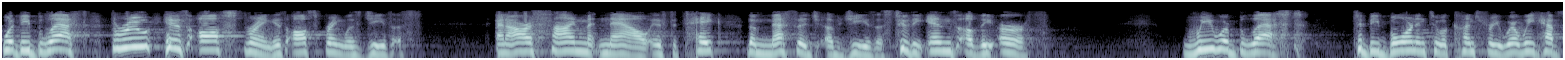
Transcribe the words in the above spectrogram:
would be blessed through his offspring. His offspring was Jesus. And our assignment now is to take the message of Jesus to the ends of the earth. We were blessed to be born into a country where we have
